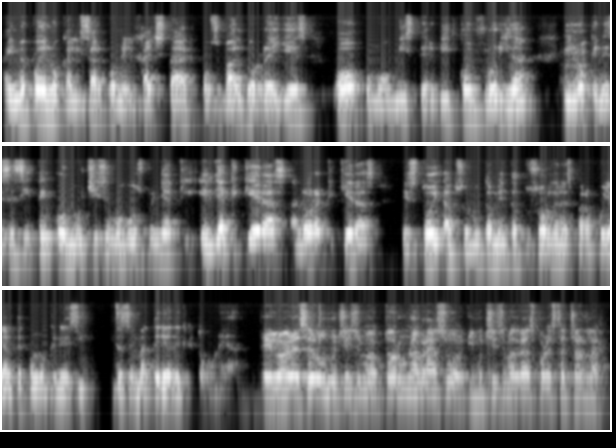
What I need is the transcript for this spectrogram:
Ahí me pueden localizar con el hashtag Osvaldo Reyes o como Mr. Bitcoin Florida. Y lo que necesiten, con muchísimo gusto, Iñaki, el día que quieras, a la hora que quieras, estoy absolutamente a tus órdenes para apoyarte con lo que necesites en materia de criptomoneda. Te lo agradecemos muchísimo, doctor. Un abrazo y muchísimas gracias por esta charla.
